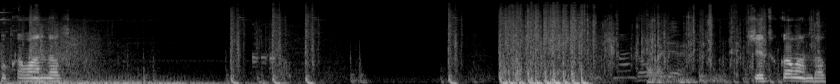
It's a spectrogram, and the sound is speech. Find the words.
Hookah Vandal. Seni. Jet Hookah Vandal.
